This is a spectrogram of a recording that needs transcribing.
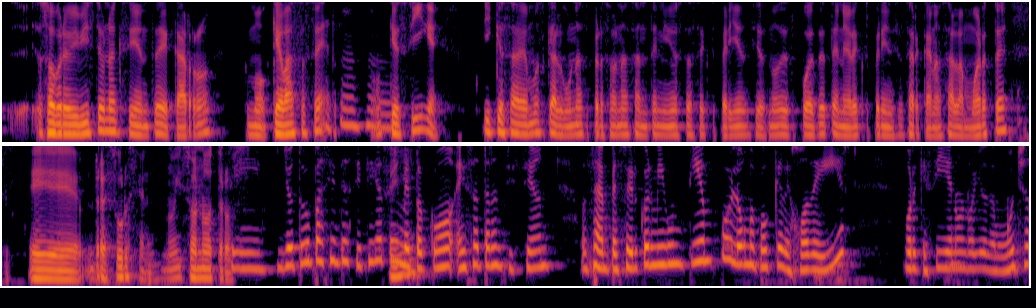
eh, sobreviviste a un accidente de carro, como, ¿qué vas a hacer? ¿Qué sigue? Y que sabemos que algunas personas han tenido estas experiencias, ¿no? Después de tener experiencias cercanas a la muerte, eh, resurgen, ¿no? Y son otros. Sí, yo tuve un paciente así, fíjate, y me tocó esa transición. O sea, empezó a ir conmigo un tiempo y luego me acuerdo que dejó de ir, porque sí, era un rollo de mucha,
